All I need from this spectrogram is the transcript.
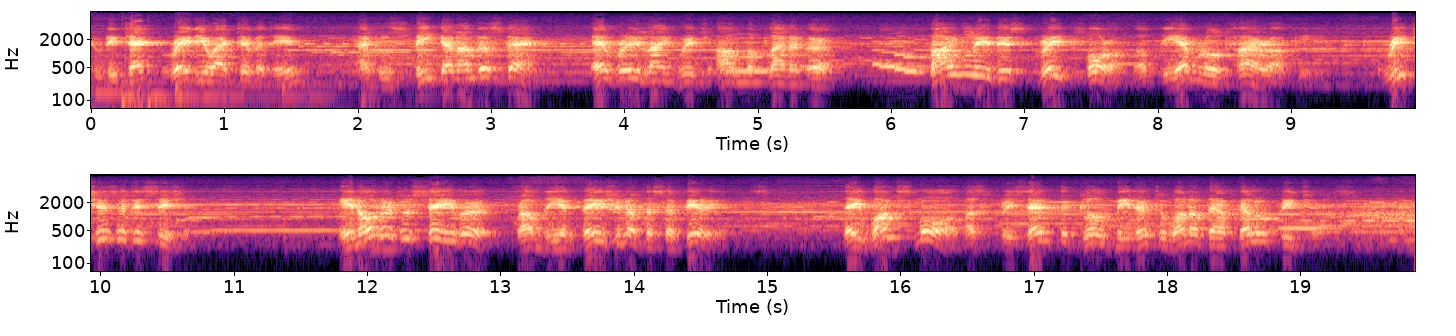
to detect radioactivity, and to speak and understand every language on the planet Earth. Finally, this great forum of the Emerald Hierarchy reaches a decision. In order to save Earth from the invasion of the Sapphirians, they once more must present the globe meter to one of their fellow creatures and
